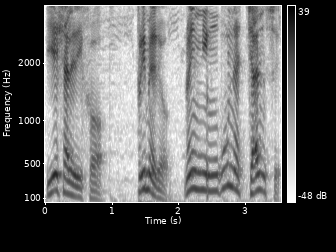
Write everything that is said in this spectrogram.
Y ella le dijo, primero, no hay ninguna chance,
